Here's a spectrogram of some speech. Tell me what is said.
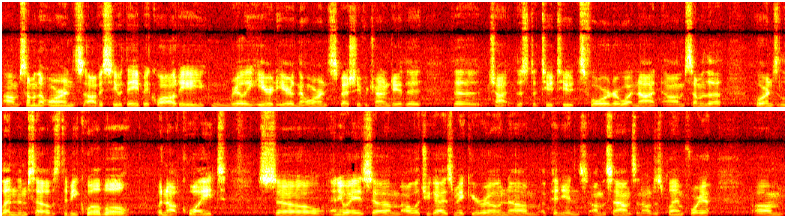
Um, some of the horns, obviously with the 8-bit quality, you can really hear it here in the horns, especially if you're trying to do the the just the two toots forward or whatnot. Um, some of the horns lend themselves to be quillable, but not quite. So, anyways, um, I'll let you guys make your own um, opinions on the sounds, and I'll just play them for you. Um,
